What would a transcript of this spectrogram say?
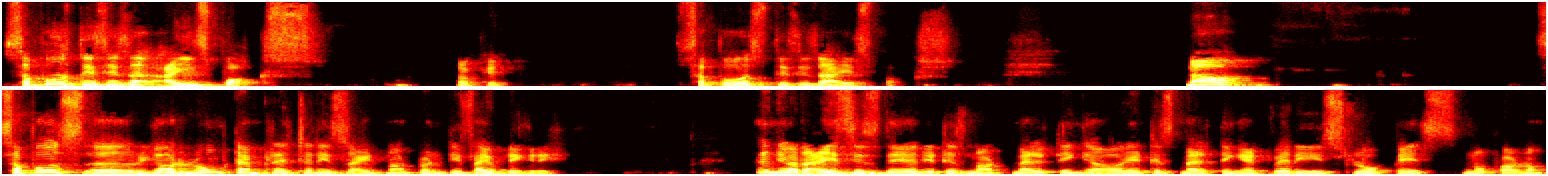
Suppose this is an ice box. Okay suppose this is an ice box. Now suppose uh, your room temperature is right now 25 degree and your ice is there, it is not melting or it is melting at very slow pace, no problem.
